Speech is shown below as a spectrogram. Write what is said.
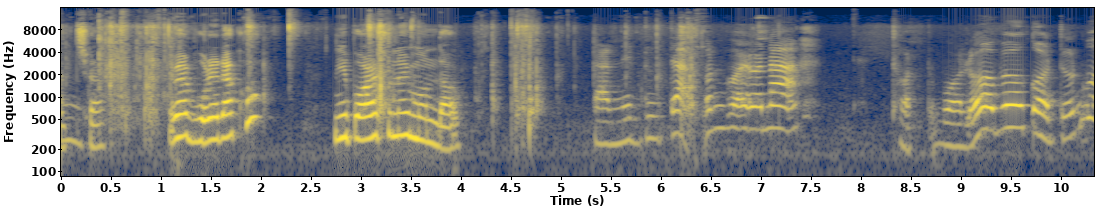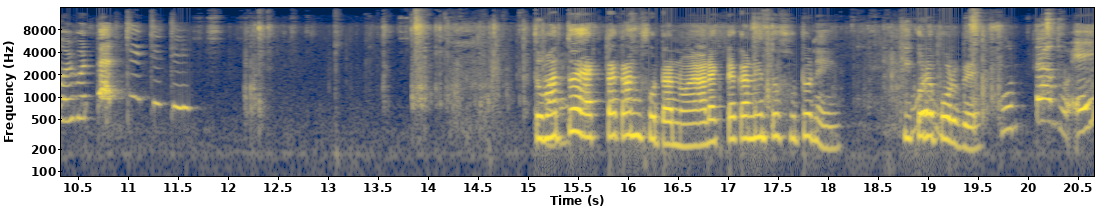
আচ্ছা। এবার ভরে রাখো। নিয়ে পড়াশোনায় মন দাও। দুটো এখন বলব না। হবে বলব। তোমার তো একটা কান ফোটানো আর একটা কানে তো ফুটো নেই। কি করে পড়বে? ফুটটা এই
